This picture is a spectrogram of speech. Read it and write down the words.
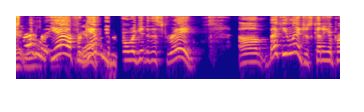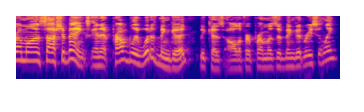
segment. Yeah, forgive Yeah. me before we get to this grade. Um, Becky Lynch was cutting a promo on Sasha Banks, and it probably would have been good because all of her promos have been good recently.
